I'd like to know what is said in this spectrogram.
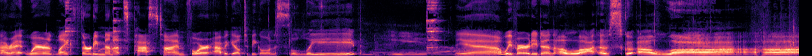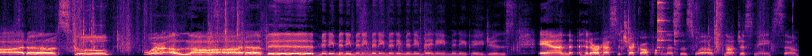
All right, we're like 30 minutes past time for Abigail to be going to sleep. Yeah. Yeah, we've already done a lot of school, a lot of school. We're a lot of it. Many, many, many, many, many, many, many, many pages. And Hadar has to check off on this as well. It's not just me, so.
